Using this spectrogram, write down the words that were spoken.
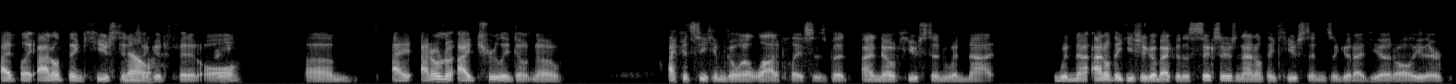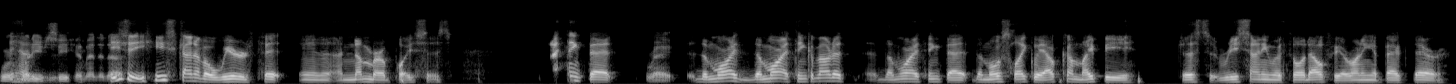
I like, I don't think Houston is a good fit at all. Um, I, I don't know. I truly don't know. I could see him going a lot of places, but I know Houston would not would not. I don't think he should go back to the Sixers, and I don't think Houston's a good idea at all either. Where, where do you see him ended he's up? a, he's kind of a weird fit in a number of places. I think that Right. the more I, the more I think about it, the more I think that the most likely outcome might be just re-signing with Philadelphia, running it back there.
